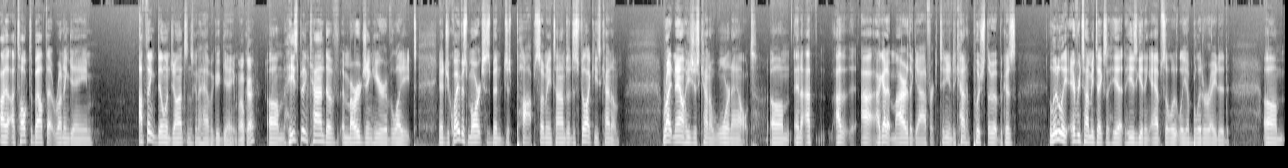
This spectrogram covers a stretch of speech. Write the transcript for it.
I, I talked about that running game. I think Dillon Johnson's going to have a good game. Okay. Um, he's been kind of emerging here of late. You know, Jo'quavious Marks has been just popped so many times. I just feel like he's kind of right now. He's just kind of worn out. Um, and I, I, I, I got to admire the guy for continuing to kind of push through it because literally every time he takes a hit, he's getting absolutely obliterated. Um,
